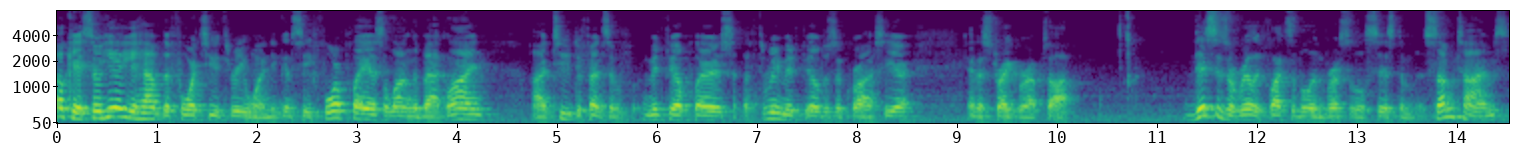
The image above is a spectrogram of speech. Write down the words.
Okay, so here you have the 4-2-3-1. You can see four players along the back line, uh, two defensive midfield players, uh, three midfielders across here, and a striker up top. This is a really flexible and versatile system. Sometimes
